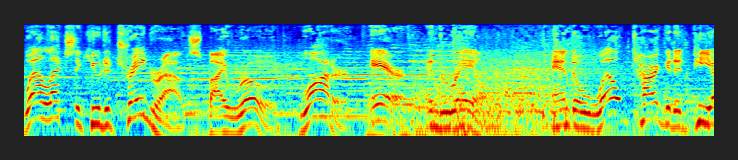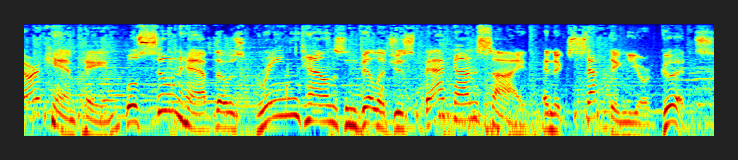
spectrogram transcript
well executed trade routes by road, water, air, and rail. And a well targeted PR campaign will soon have those green towns and villages back on side and accepting your goods.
